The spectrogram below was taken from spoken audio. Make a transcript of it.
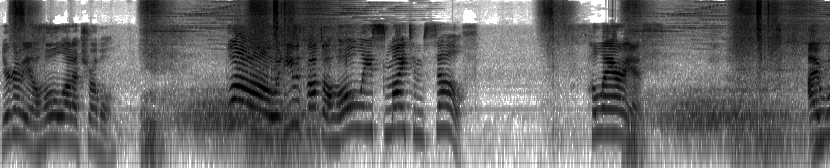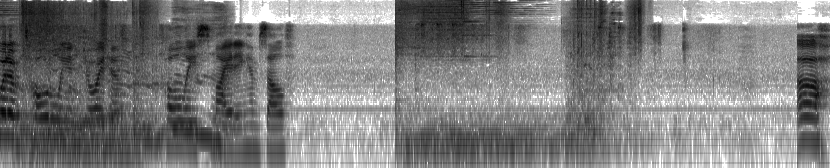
you're gonna be in a whole lot of trouble. Whoa! And he was about to Holy Smite himself. Hilarious. I would have totally enjoyed him Holy Smiting himself. Ugh.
